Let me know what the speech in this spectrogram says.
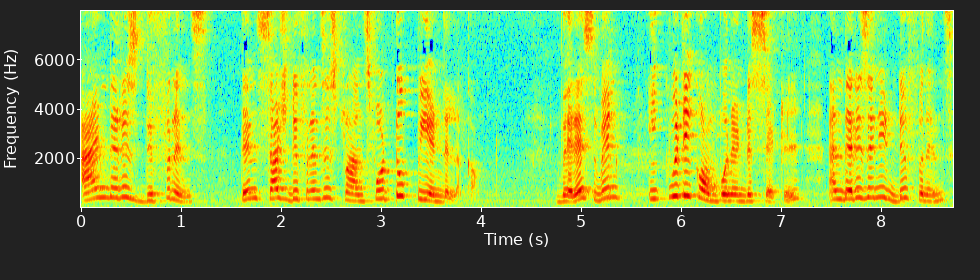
and there is difference, then such difference is transferred to P&L account. Whereas when equity component is settled and there is any difference,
